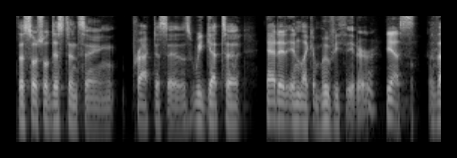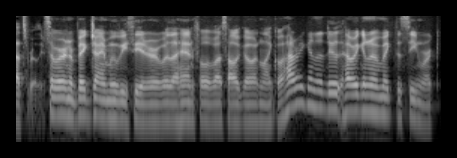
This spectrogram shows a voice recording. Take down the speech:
the social distancing practices, we get to edit in like a movie theater. Yes, that's really So we're in a big giant movie theater with a handful of us all going like, well, how are we gonna do? How are we gonna make the scene work?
